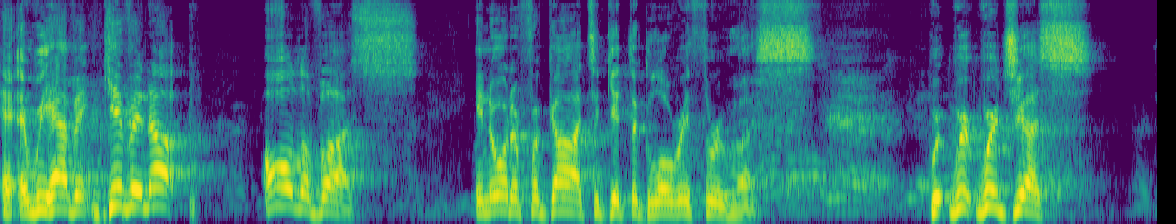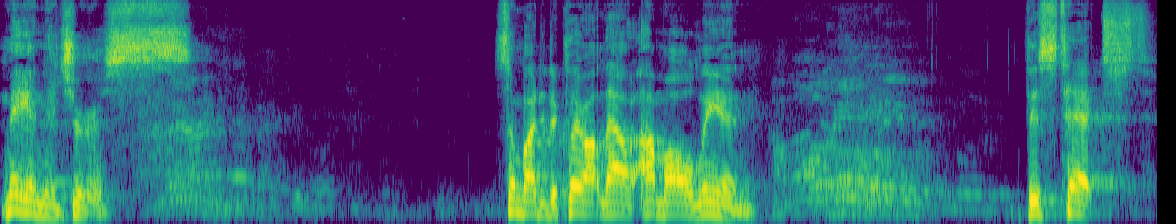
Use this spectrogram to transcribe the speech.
And we haven't given up all of us in order for God to get the glory through us. We're, we're, we're just managers. Somebody declare out loud, I'm all in. This text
